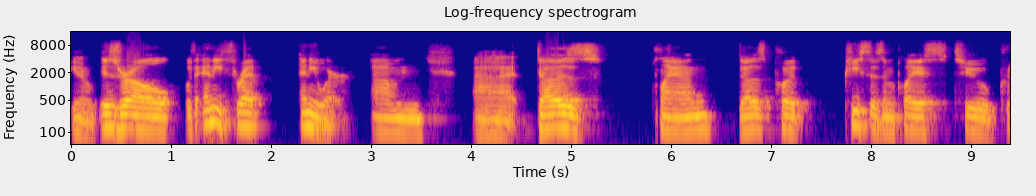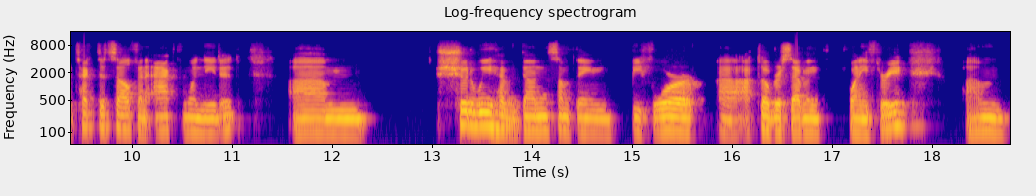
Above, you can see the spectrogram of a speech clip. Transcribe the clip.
you know, Israel with any threat anywhere um, uh, does plan, does put pieces in place to protect itself and act when needed. Um, should we have done something before uh, October 7th, 23? Um,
